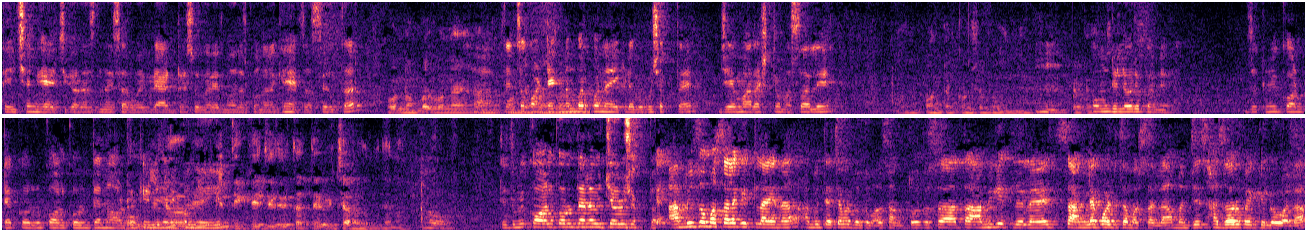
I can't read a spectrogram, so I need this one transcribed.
टेन्शन घ्यायची गरज नाही. सर्व इकडे ॲड्रेस वगैरे आहेत. मला जर कोणाला घ्यायचं असेल तर. फोन नंबर पण आहे. हां त्यांचा कॉन्टॅक्ट नंबर पण आहे. इकडे बघू शकताय. जय महाराष्ट्र मसाले. कॉन्टॅक्ट करू शकतो होम डिलिव्हरी पण आहे. जर तुम्ही कॉन्टॅक्ट करून कॉल करून त्यांना ऑर्डर केली तरी पण येईल. किती केजी देतात ते विचारा तुम्ही त्यांना. हो. ते तुम्ही कॉल करून त्यांना विचारू शकता. आम्ही जो मसाला घेतला आहे ना आम्ही त्याच्याबद्दल तुम्हाला सांगतो. जसं आता आम्ही घेतलेला आहे चांगल्या क्वालिटीचा मसाला म्हणजेच हजार रुपये किलोवाला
